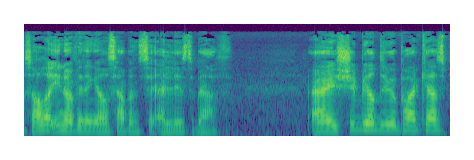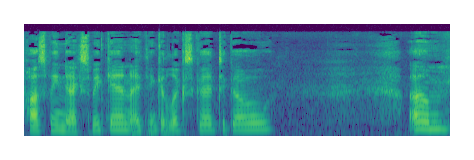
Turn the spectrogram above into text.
So I'll let you know if anything else happens to Elizabeth. I should be able to do a podcast possibly next weekend. I think it looks good to go. Um,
